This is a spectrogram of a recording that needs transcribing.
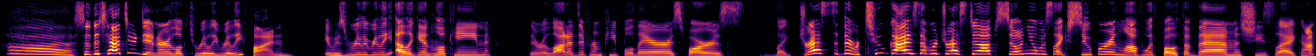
so the tattoo dinner looked really, really fun. It was really, really elegant looking. There were a lot of different people there as far as like dressed. There were two guys that were dressed up. sonja was like super in love with both of them. She's like, I'm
